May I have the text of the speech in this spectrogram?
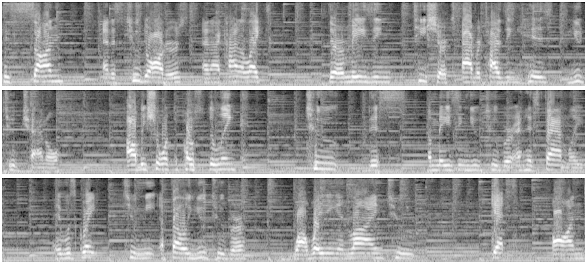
his son and his two daughters. And I kind of liked their amazing t-shirts advertising his YouTube channel. I'll be sure to post the link to this amazing YouTuber and his family. It was great to meet a fellow YouTuber while waiting in line to get on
